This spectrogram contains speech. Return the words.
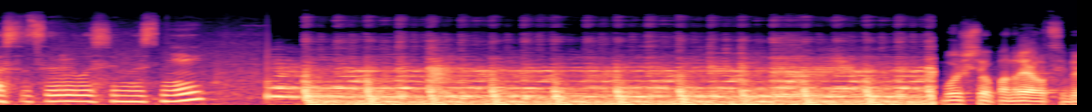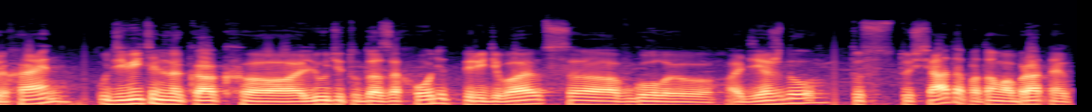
ассоциировалось именно с ней. Больше всего понравился Берхайн. Удивительно, как э, люди туда заходят, переодеваются в голую одежду, тус- тусят, а потом обратно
